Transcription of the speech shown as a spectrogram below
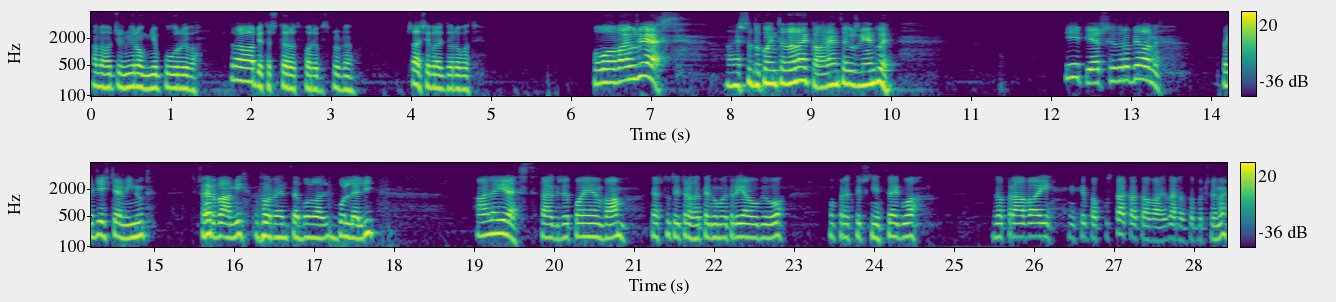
Ale chociaż mi rąk nie półrywa. Zrobię te cztery otwory bez problemu. Trzeba się brać do roboty. Połowa już jest. A jeszcze do końca daleko, a ręce już zwiędły. I pierwszy zrobiony. 20 minut z przerwami, bo ręce boleli. Ale jest, także powiem Wam, też tutaj trochę tego materiału było, bo praktycznie cegła, zaprawa i, chyba pustaka kawałek, zaraz zobaczymy.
